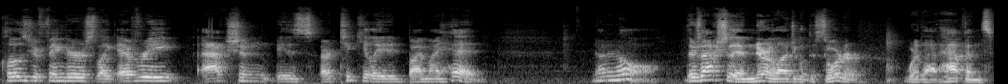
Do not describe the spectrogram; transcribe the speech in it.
close your fingers like every action is articulated by my head. Not at all. There's actually a neurological disorder where that happens.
